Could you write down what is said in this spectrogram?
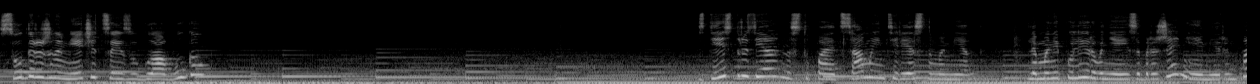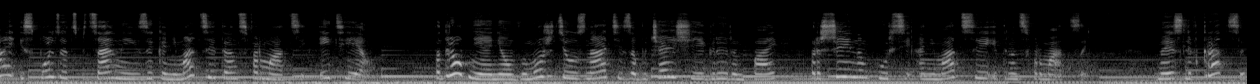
Судорожно мечется из угла в угол? Здесь, друзья, наступает самый интересный момент. Для манипулирования изображениями RenPy использует специальный язык анимации и трансформации ATL. Подробнее о нем вы можете узнать из обучающей игры RenPy в расширенном курсе анимации и трансформации. Но если вкратце,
